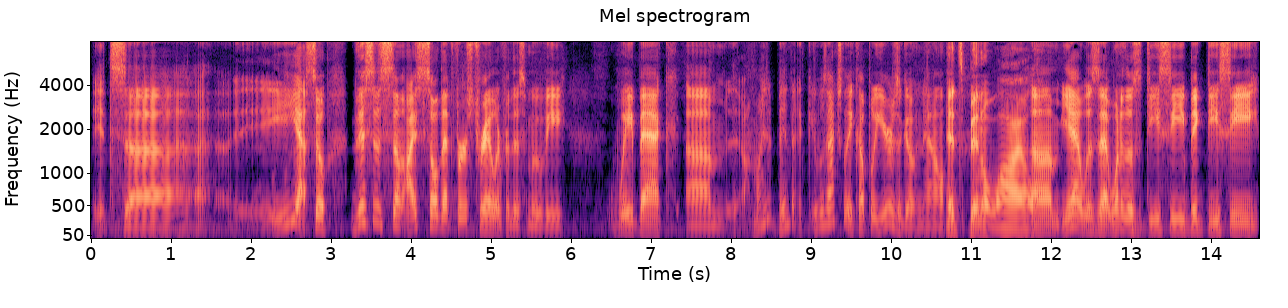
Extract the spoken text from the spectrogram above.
It's uh, yeah. So this is some. I saw that first trailer for this movie way back. Um, it might have been. It was actually a couple years ago now. it's been a while. Um, yeah, it was at one of those DC big DC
